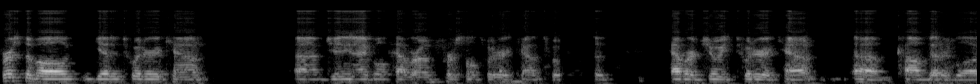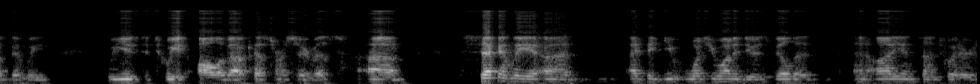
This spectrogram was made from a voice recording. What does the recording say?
First of all, get a Twitter account. Um, Jenny and I both have our own personal Twitter accounts, but we also have our joint Twitter account, um, Com Better Blog, that we we use to tweet all about customer service. Um, secondly, uh, I think you, what you want to do is build a, an audience on Twitter.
